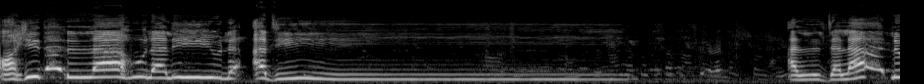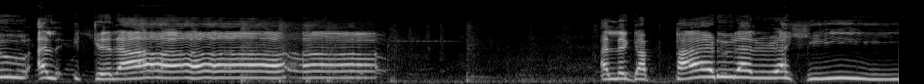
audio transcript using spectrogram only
أهد الله العلي العظيم الجلال الإكرام الغفار الرحيم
